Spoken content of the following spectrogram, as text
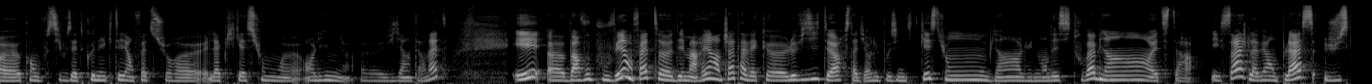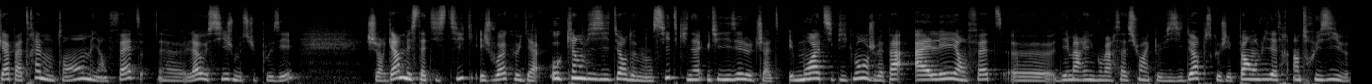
euh, si vous êtes connecté en fait sur euh, l'application euh, en ligne via internet. Et ben, vous pouvez en fait démarrer un chat avec le visiteur c'est-à-dire lui poser une petite question ou bien lui demander si tout va bien etc et ça je l'avais en place jusqu'à pas très longtemps mais en fait là aussi je me suis posée je regarde mes statistiques et je vois qu'il n'y a aucun visiteur de mon site qui n'a utilisé le chat. Et moi, typiquement, je ne vais pas aller en fait euh, démarrer une conversation avec le visiteur parce que j'ai pas envie d'être intrusive.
